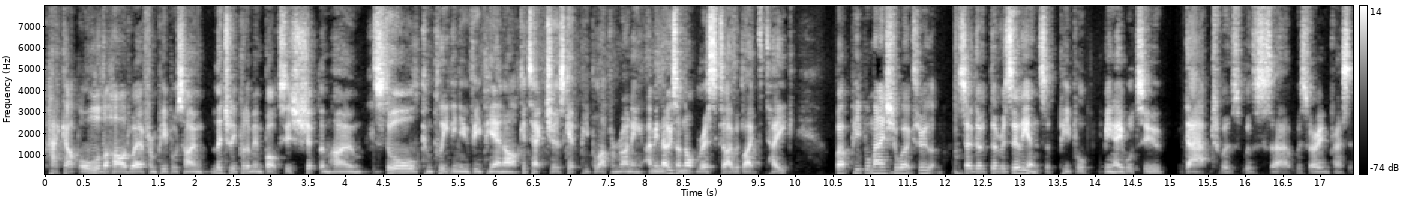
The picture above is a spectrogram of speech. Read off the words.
pack up all the hardware from people's home, literally put them in boxes, ship them home, install completely new VPN architectures, get people up and running. I mean, those are not risks I would like to take, but people managed to work through them. So the, the resilience of people being able to adapt was was uh, was very impressive.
